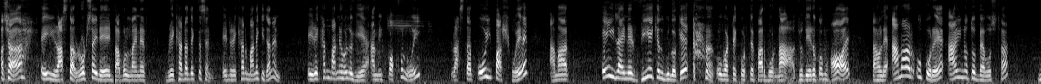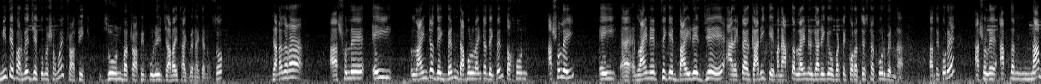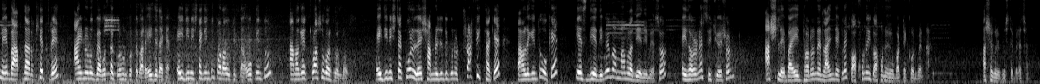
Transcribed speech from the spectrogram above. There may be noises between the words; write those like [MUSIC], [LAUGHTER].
আচ্ছা এই রাস্তার রোড সাইডে এই ডাবল লাইনের রেখাটা দেখতেছেন? এই রেখার মানে কি জানেন? এই রেখার মানে হলো গিয়ে আমি কখনোই রাস্তার ওই পাশ হয়ে আমার এই লাইনের ভেহিকেলগুলোকে ওভারটেক [COUGHS] করতে পারব না। যদি এরকম হয়, তাহলে আমার উপরে আইনত ব্যবস্থা নিতে পারবে যে কোনো সময় ট্রাফিক জোন বা ট্রাফিক পুলিশ যারাই থাকবে না কেন। সো যারা যারা আসলে এই লাইনটা দেখবেন ডাবল লাইনটা দেখবেন, তখন আসলেই এই লাইনের থেকে বাইরে যে আরেকটা গাড়িকে মানে আপনার লাইনের গাড়িকে ওভারটেক করার চেষ্টা করবেন না। তাতে করে আসলে আপনার নামে বা আপনার ক্ষেত্রে আইনানুগ ব্যবস্থা গ্রহণ করতে পারে। এই যে দেখেন, এই জিনিসটা কিন্তু করা উচিত না। ও কিন্তু আমাকে ক্রস ওভার করল। এই জিনিসটা করলে সামনে যদি কোনো ট্রাফিক থাকে, তাহলে কিন্তু ওকে কেস দিয়ে দিবে বা মামলা দিয়ে দিবে। সো এই ধরনের সিচুয়েশন আসলে বা এই ধরনের লাইন দেখলে কখনোই কখনোই ওভারটেক করবেন না। আশা করি বুঝতে পেরেছেন।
